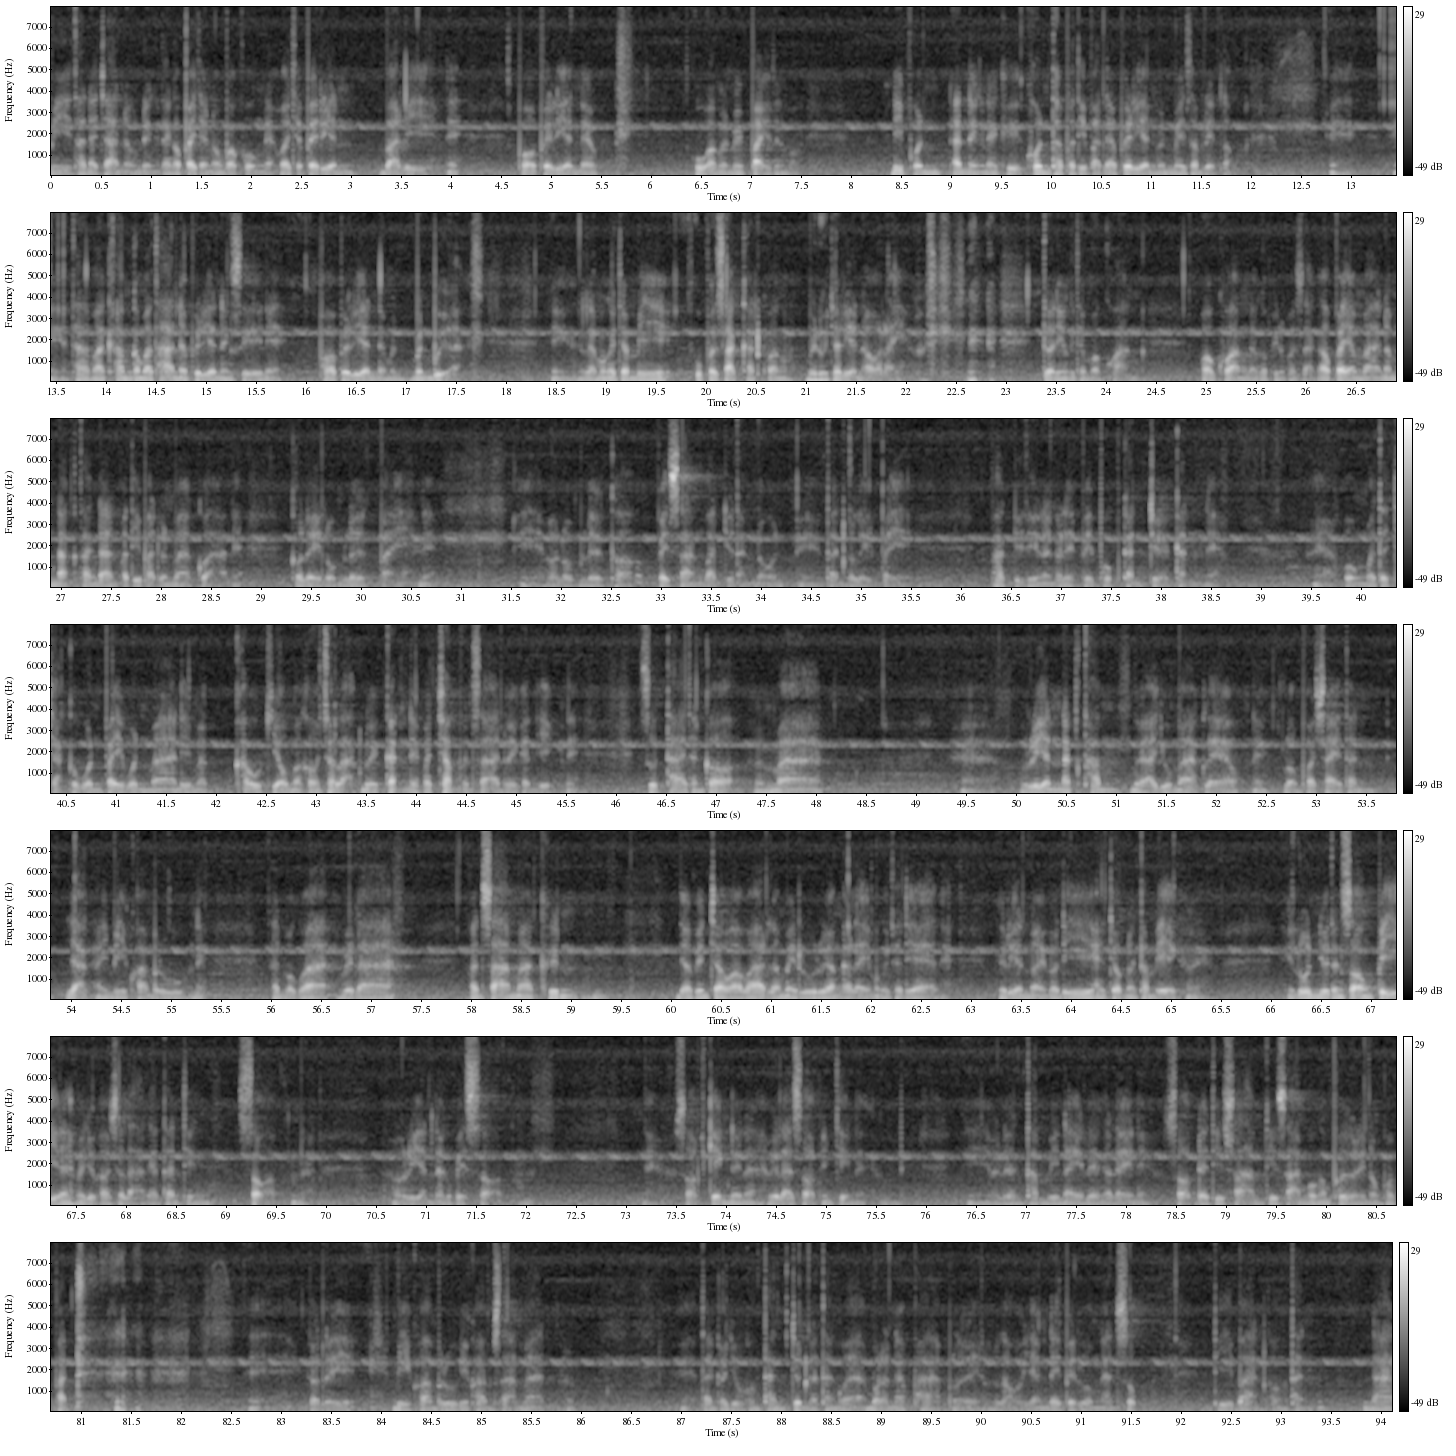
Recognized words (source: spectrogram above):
มีท่านอาจารย์องหนึ่งท่านก็ไปจากน้องประพงเนี่ยว่าจะไปเรียนบาลีเนี่ยพอไปเรียนแล้ว หัวมันไม่ไปท่านบอกนี่ผลอันหนึ่งนั่นคือ คนถ้าปฏิบัติแล้วไปเรียนมันไม่สำเร็จหรอก ถ้ามาทำกรรมฐานแล้วไปเรียนหนังสือเนี่ย พอไปเรียนเนี่ยมันมันเบื่อ แล้วมันก็จะมีอุปสรรคขัดขวาง ไม่รู้จะเรียนเอาอะไร ตัวนี้มันก็จะมาขวาง พอขวางแล้วก็เป็นอุปสรรค เอาไปเอามาน้ำหนักทางด้านปฏิบัติมันมากกว่าเนี่ย ก็เลยล้มเลิกไปเนี่ยพอล้มเลิกก็ไปสร้างวัดอยู่ทางโน้นท่านก็เลยไปพักอยู่ที่นั้นก็เลยไปพบกันเจอกันเนี่ย องค์วัตจักรก็วนไปวนมาได้มาเขาเขียวมาเขาฉลากด้วยกันได้มาจำพรรษาด้วยกันอีกเนี่ยสุดท้ายท่านก็มาเรียนนักธรรมเมื่ออายุมากแล้วนีหลวงพ่อชัยท่านอยากให้มีความรู้เนี่ยท่านบอกว่าเวลาพรรษามากขึ้น เดี๋ยวเป็นเจ้าอาวาสแล้วไม่รู้เรื่องอะไร มันก็จะแย่เรียนหน่อยก็ดีให้จบนักธรรมเอกรุ่นอยู่ตั้งสองปีนะมาอยู่เขาฉลากันท่านถึงสอบนะเรียนแล้วก็ไปสอบสอบเก่งด้วยนะ เวลาสอบจริงๆเนะเรื่องทำวินัยเรื่องอะไรเนี่ย สอบได้ที่สามที่สามของอำเภอเลยน้องพ่อพัดก็เลยมีความรู้มีความสามารถท่านก็อยู่ของท่านจนกระทั่งว่ามรณภาพเลยเรายังได้ไปร่วมงานศพที่บ้านของท่านหน้า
